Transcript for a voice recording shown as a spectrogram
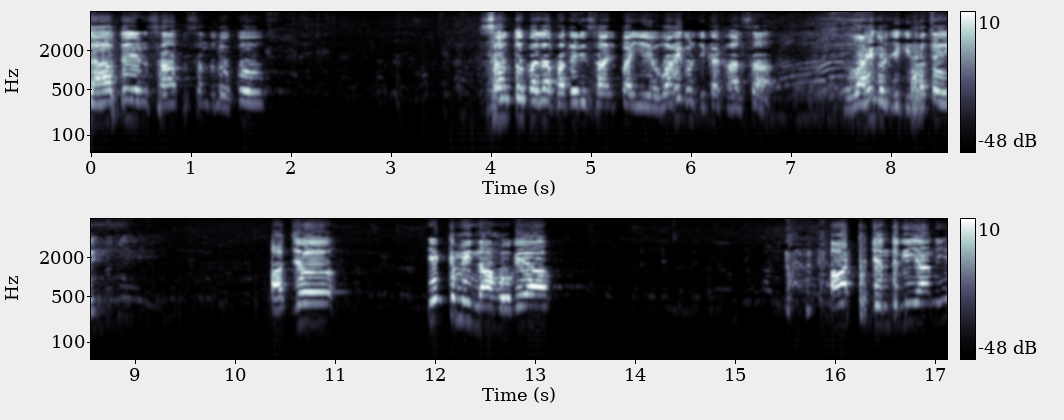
ਪੰਜਾਬ ਦੇ ਇਨਸਾਫ ਪਸੰਦ ਲੋਕੋ, ਸਭ ਤੋਂ ਪਹਿਲਾਂ ਫਤਿਹ ਦੀ ਸਾਂਝ ਪਾਈਏ ਵਾਹਿਗੁਰੂ ਜੀ ਕਾ ਖਾਲਸਾ, ਵਾਹਿਗੁਰੂ ਜੀ ਕੀ ਫਤਿਹ। ਅੱਜ ਇੱਕ ਮਹੀਨਾ ਹੋ ਗਿਆ, ਅੱਠ ਜ਼ਿੰਦਗੀਆਂ ਨਹੀਂ,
